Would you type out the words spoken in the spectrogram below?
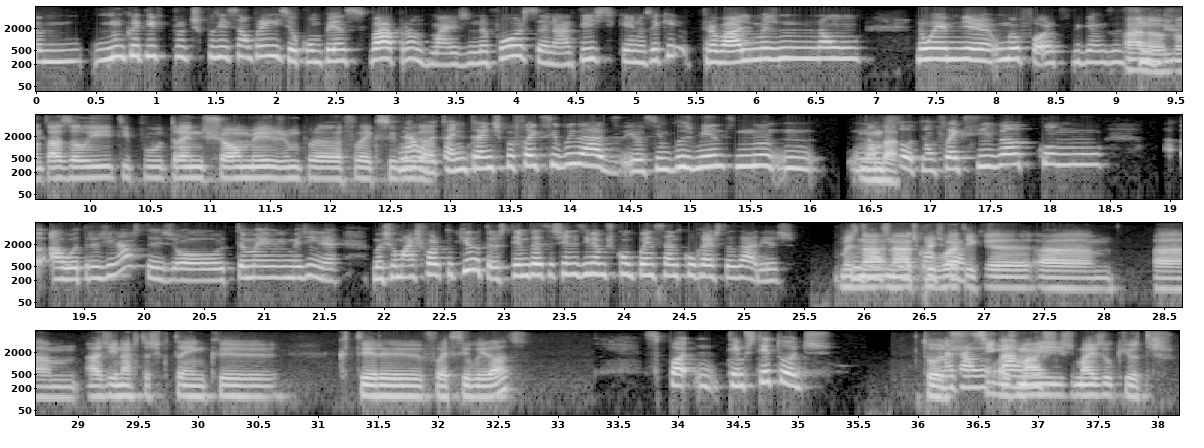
um, nunca tive predisposição para isso. Eu compenso, vá, pronto, mais na força, na artística e não sei o quê, trabalho, mas não, não é minha, o meu forte, digamos assim. Ah, não, não estás ali tipo treinos só mesmo para flexibilidade? Não, eu tenho treinos para flexibilidade, eu simplesmente não, não, não sou tão flexível como há outras ginastas, ou também imagina, mas sou mais forte do que outras. Temos essas cenas e vamos compensando com o resto das áreas. Mas na, na acrobática há, há, há, ginastas que têm que, que ter eh, flexibilidade? Pode, temos de ter todos. Todos, mas um, sim, mas mais, uns, mais do que outros.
